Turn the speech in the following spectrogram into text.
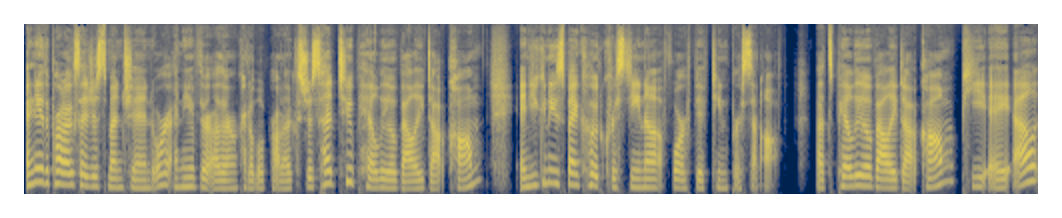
any of the products I just mentioned or any of their other incredible products, just head to paleovalley.com and you can use my code Christina for 15% off. That's paleovalley.com, P A L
